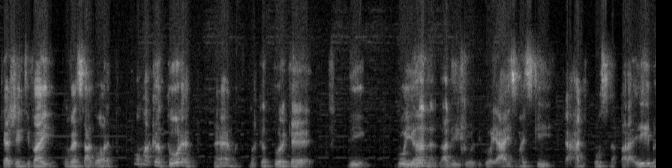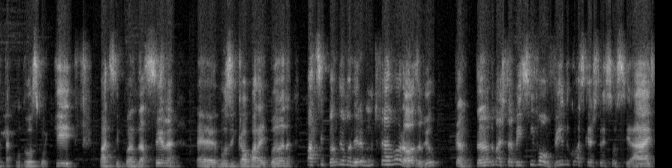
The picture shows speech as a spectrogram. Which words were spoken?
que a gente vai conversar agora com uma cantora, né? uma cantora que é de Goiânia, lá de, de Goiás, mas que radicou-se na Paraíba, está conosco aqui, participando da cena é, musical paraibana, participando de uma maneira muito fervorosa, viu? Cantando, mas também se envolvendo com as questões sociais,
